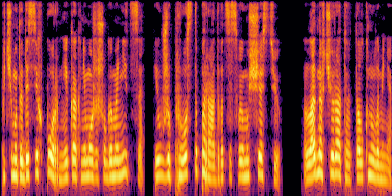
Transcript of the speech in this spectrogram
Почему ты до сих пор никак не можешь угомониться и уже просто порадоваться своему счастью? Ладно, вчера ты оттолкнула меня.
